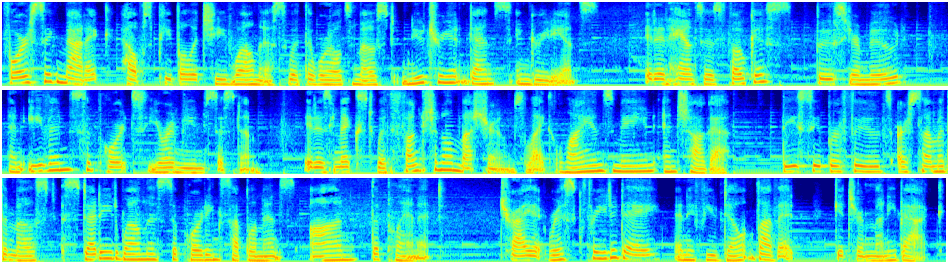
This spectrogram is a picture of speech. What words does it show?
Four Sigmatic helps people achieve wellness with the world's most nutrient dense ingredients. It enhances focus, boosts your mood, and even supports your immune system. It is mixed with functional mushrooms like lion's mane and chaga. These superfoods are some of the most studied wellness supporting supplements on the planet. Try it risk free today, and if you don't love it, get your money back.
